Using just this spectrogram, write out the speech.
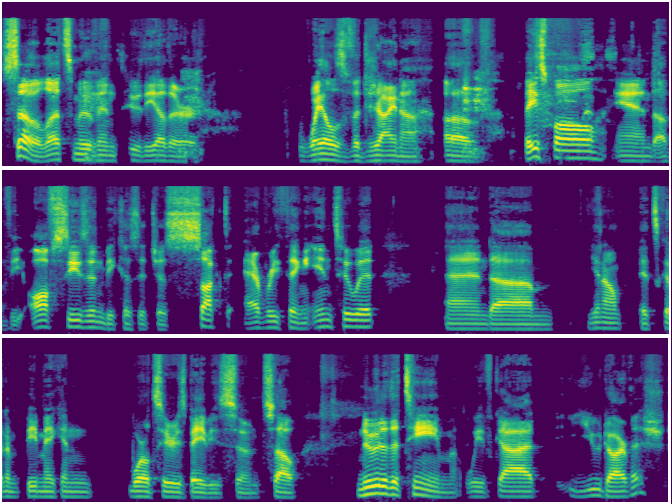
So let's move into the other whale's vagina of baseball and of the off season because it just sucked everything into it. And, um, you know, it's going to be making World Series babies soon. So, new to the team, we've got you, Darvish.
